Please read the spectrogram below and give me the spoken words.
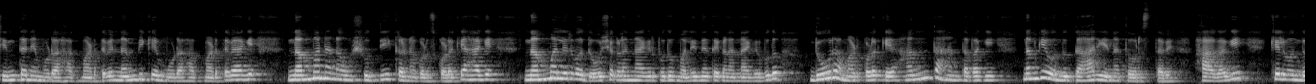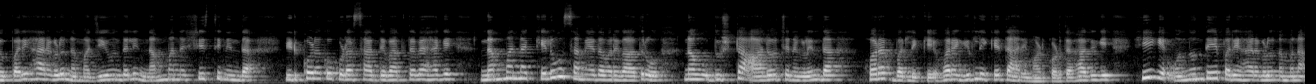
ಚಿಂತನೆ ಮೂಡೋ ಹಾಗೆ ಮಾಡ್ತವೆ, ನಂಬಿಕೆ ಮೂಡೋ ಹಾಗೆ ಮಾಡ್ತವೆ. ಹಾಗೆ ನಮ್ಮನ್ನು ನಾವು ಶುದ್ಧೀಕರಣಗೊಳಿಸ್ಕೊಳ್ಳೋಕ್ಕೆ, ಹಾಗೆ ನಮ್ಮಲ್ಲಿರುವ ದೋಷಗಳನ್ನಾಗಿರ್ಬೋದು, ಮಲಿನತೆಗಳನ್ನಾಗಿರ್ಬೋದು ದೂರ ಮಾಡ್ಕೊಳ್ಳೋಕ್ಕೆ ಹಂತ ಹಂತವಾಗಿ ನಮಗೆ ಒಂದು ದಾರಿಯನ್ನು ತೋರಿಸ್ತವೆ. ಹಾಗಾಗಿ ಕೆಲವೊಂದು ಪರಿಹಾರಗಳು ನಮ್ಮ ಜೀವನದಲ್ಲಿ ನಮ್ಮನ್ನು ಶಿಸ್ತಿನಿಂದ ಇಟ್ಕೊಳ್ಳೋಕ್ಕೂ ಕೂಡ ಸಾಧ್ಯವಾಗ್ತವೆ. ಹಾಗೆ ನಮ್ಮನ್ನು ಕೆಲವು ಸಮಯದವರೆಗಾದರೂ ನಾವು ದುಷ್ಟ ಆಲೋಚನೆಗಳಿಂದ ಹೊರಗೆ ಬರಲಿಕ್ಕೆ, ಹೊರಗಿರಲಿಕ್ಕೆ ದಾರಿ ಮಾಡಿಕೊಡ್ತೇವೆ. ಹಾಗಾಗಿ ಹೀಗೆ ಒಂದೊಂದೇ ಪರಿಹಾರಗಳು ನಮ್ಮನ್ನು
